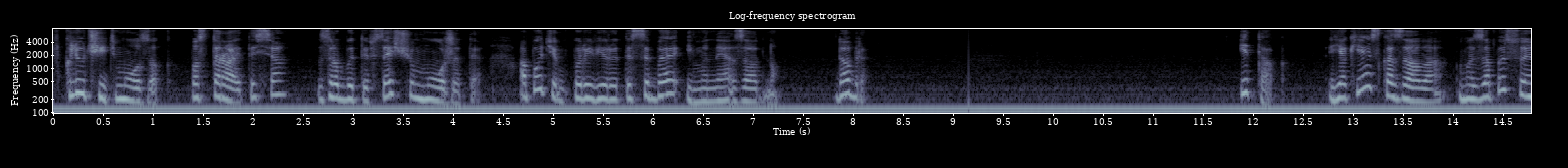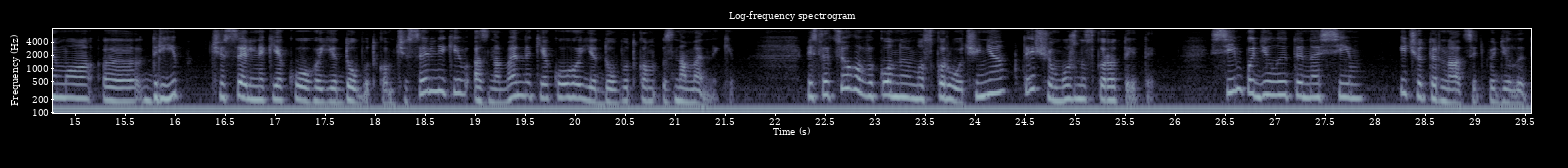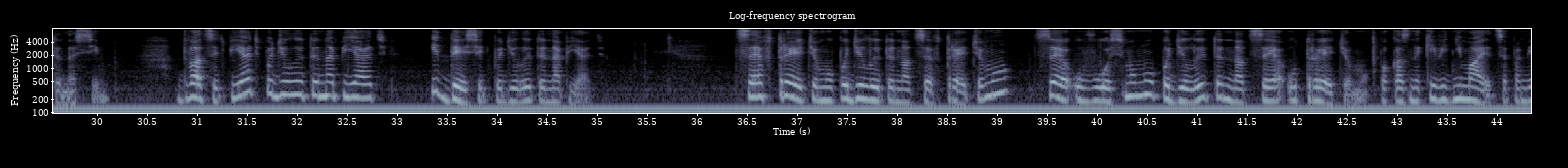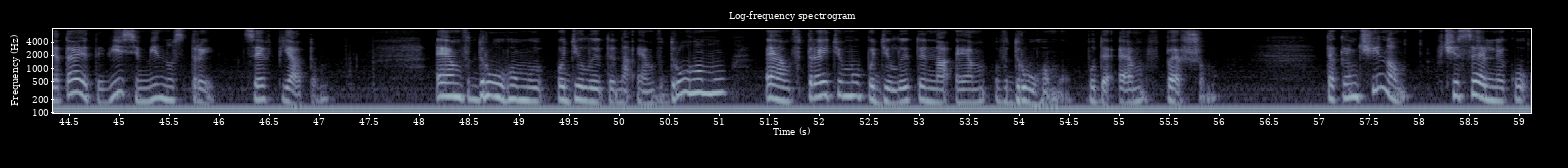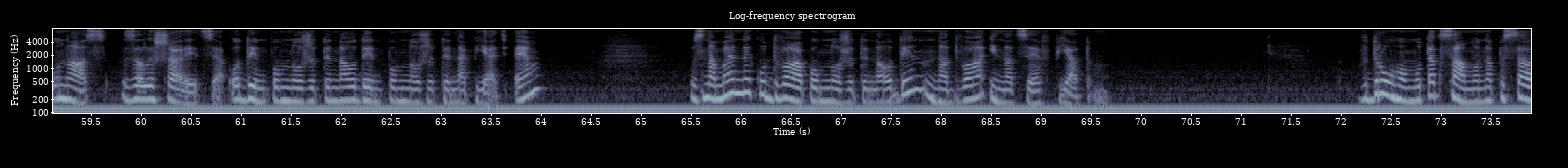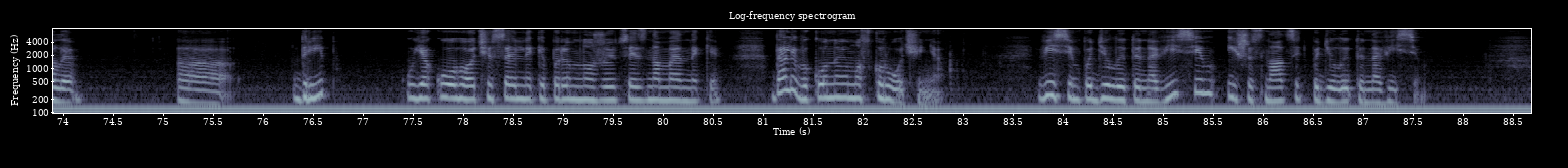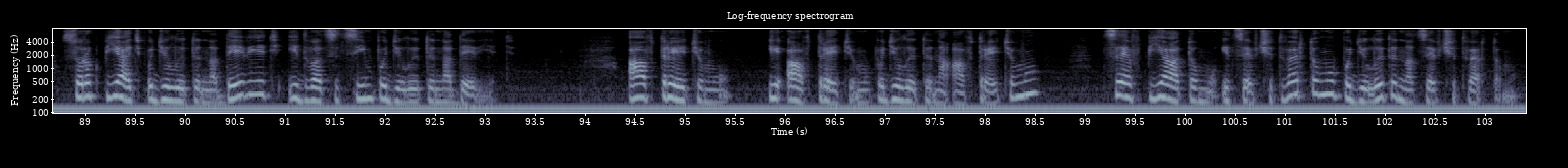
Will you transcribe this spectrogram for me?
Включіть мозок, постарайтеся зробити все, що можете, а потім перевірити себе і мене заодно. Добре? І так, як я й сказала, ми записуємо е, дріб, чисельник якого є добутком чисельників, а знаменник якого є добутком знаменників. Після цього виконуємо скорочення, те, що можна скоротити. 7 поділити на 7 і 14 поділити на 7. 25 поділити на 5 і 10 поділити на 5. Це в третьому поділити на це в третьому, це у восьмому поділити на це у третьому. Показники віднімаються, пам'ятаєте? 8 мінус 3. Це в п'ятому. М в другому поділити на М в другому, М в третьому поділити на М в другому. Буде М в першому. Таким чином, в чисельнику у нас залишається 1 помножити на 1 помножити на 5М. В знаменнику 2 помножити на 1 на 2 і на це в п'ятому. В другому так само написали е, дріб, у якого чисельники перемножуються і знаменники. Далі виконуємо скорочення. 8 поділити на 8 і 16 поділити на 8. 45 поділити на 9 і 27 поділити на 9. А в третьому і А в третьому поділити на А в третьому. Це в п'ятому і це в четвертому поділити на це в четвертому.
